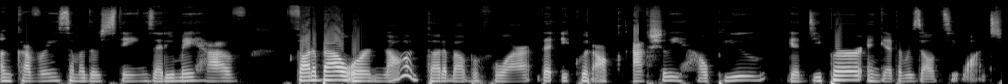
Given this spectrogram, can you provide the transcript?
uncovering some of those things that you may have thought about or not thought about before that it could actually help you get deeper and get the results you want.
